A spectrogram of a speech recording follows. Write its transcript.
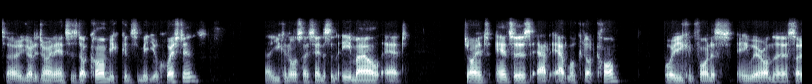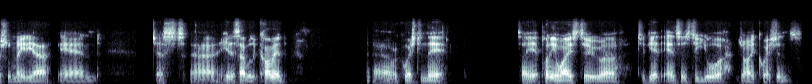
So go to giantanswers.com. You can submit your questions. Uh, you can also send us an email at giantanswers at outlook.com or you can find us anywhere on the social media and just uh, hit us up with a comment uh, or a question there. So yeah, plenty of ways to uh, to get answers to your giant questions.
